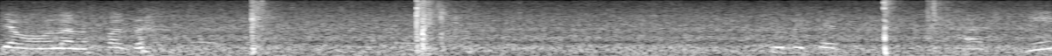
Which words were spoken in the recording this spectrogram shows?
Ya me a volar las patas. Tiene que aquí.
